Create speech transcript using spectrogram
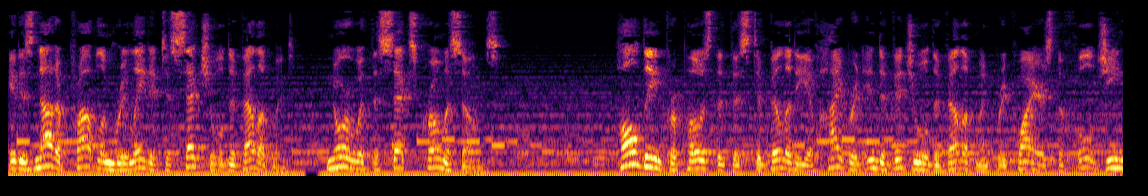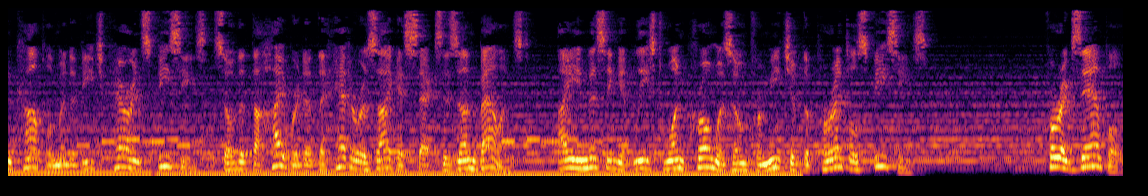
it is not a problem related to sexual development, nor with the sex chromosomes. Haldane proposed that the stability of hybrid individual development requires the full gene complement of each parent species so that the hybrid of the heterozygous sex is unbalanced, i.e. missing at least one chromosome from each of the parental species. For example,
